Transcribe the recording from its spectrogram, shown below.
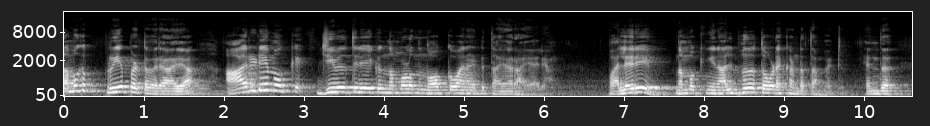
നമുക്ക് പ്രിയപ്പെട്ടവരായ ആരുടെയും ആരുടെയുമൊക്കെ ജീവിതത്തിലേക്ക് നമ്മളൊന്ന് നോക്കുവാനായിട്ട് തയ്യാറായാലും പലരെയും നമുക്കിങ്ങനെ അത്ഭുതത്തോടെ കണ്ടെത്താൻ പറ്റും. എന്ത്?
